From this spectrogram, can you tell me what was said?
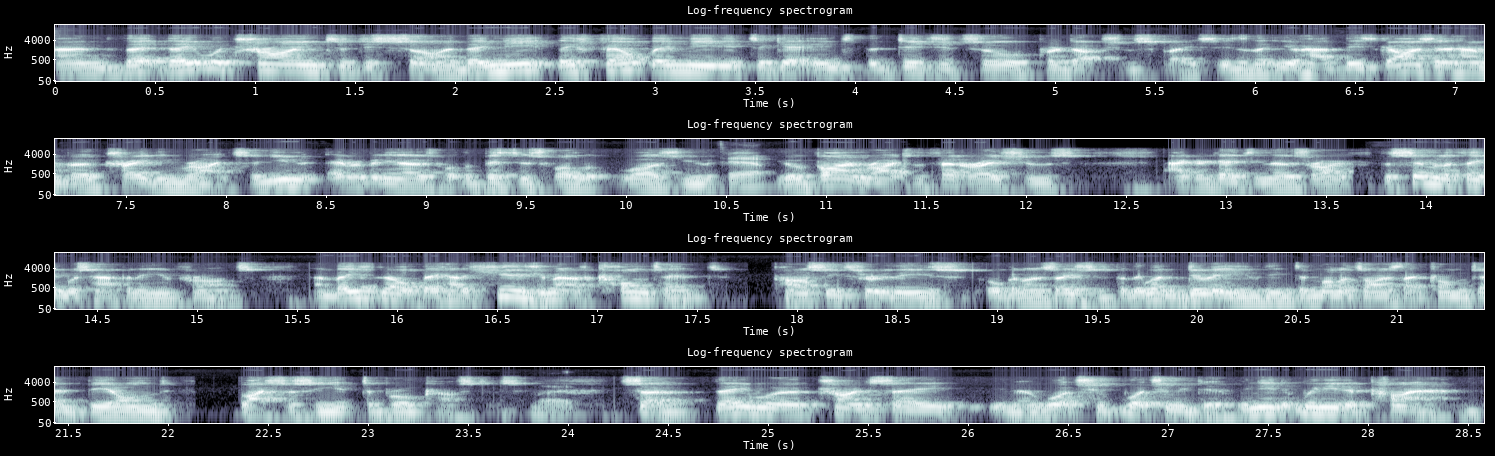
and they, they were trying to decide. They need they felt they needed to get into the digital production space is that you had these guys in hamburg trading rights. And you everybody knows what the business was. You yep. you were buying rights from federations aggregating those rights. The similar thing was happening in france. And they felt they had a huge amount of content passing through these organizations but they weren't doing anything to monetize that content beyond licensing it to broadcasters. Right. so they were trying to say you know what should what should we do? We need we need a plan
